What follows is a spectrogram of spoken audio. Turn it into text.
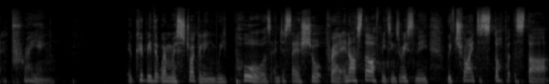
and praying. It could be that when we're struggling, we pause and just say a short prayer. In our staff meetings recently, we've tried to stop at the start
